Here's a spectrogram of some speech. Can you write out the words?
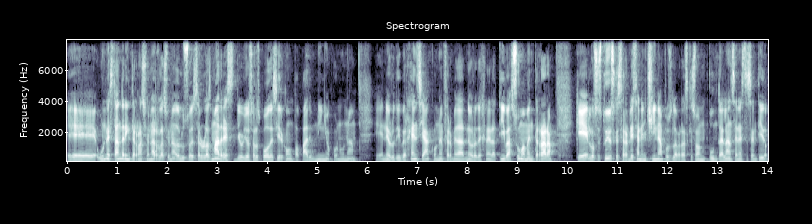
eh, un estándar internacional relacionado al uso de células madres, digo, yo se los puedo decir como papá de un niño con una eh, neurodivergencia, con una enfermedad neurodegenerativa sumamente rara, que los estudios que se realizan en China, pues la verdad es que son punta de lanza en este sentido.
